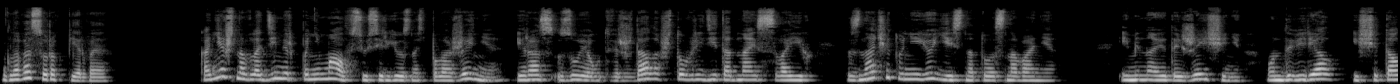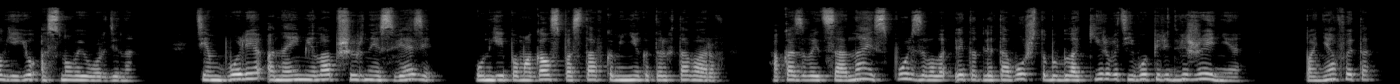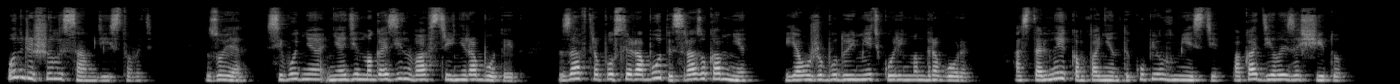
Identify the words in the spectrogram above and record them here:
Глава 41. Конечно, Владимир понимал всю серьезность положения, и раз Зоя утверждала, что вредит одна из своих, значит, у нее есть на то основание. Именно этой женщине он доверял и считал ее основой ордена. Тем более она имела обширные связи, он ей помогал с поставками некоторых товаров. Оказывается, она использовала это для того, чтобы блокировать его передвижение. Поняв это, он решил и сам действовать. «Зоя, сегодня ни один магазин в Австрии не работает. Завтра после работы сразу ко мне. Я уже буду иметь корень мандрагоры. Остальные компоненты купим вместе, пока делай защиту.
